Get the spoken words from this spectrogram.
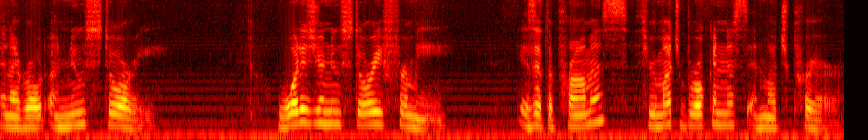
and I wrote a new story. What is your new story for me? Is it the promise? Through much brokenness and much prayer,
